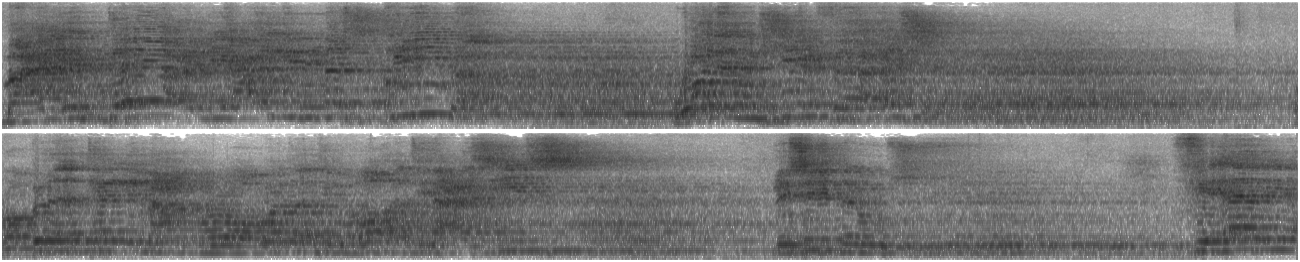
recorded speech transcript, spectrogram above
مع الإبداع اللي يعلم الناس قيمة ولا يشيع فاحشة. ربنا اتكلم عن مراودة امرأة العزيز لسيدنا يوسف. في آية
